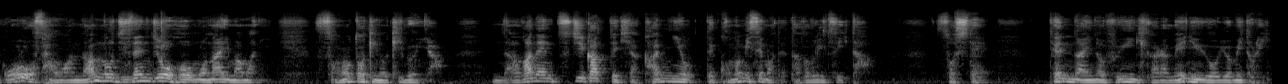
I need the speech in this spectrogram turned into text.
五郎さんは何の事前情報もないままに、その時の気分や、長年培ってきた勘によってこの店までたどり着いた。そして、店内の雰囲気からメニューを読み取り、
